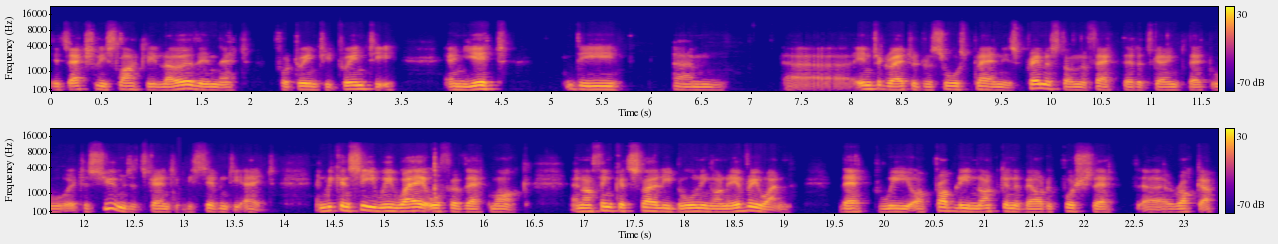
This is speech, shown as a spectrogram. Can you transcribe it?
It's actually slightly lower than that for 2020. And yet the um, uh, integrated resource plan is premised on the fact that it's going to, that, or it assumes it's going to be 78. And we can see we're way off of that mark. And I think it's slowly dawning on everyone that we are probably not going to be able to push that uh, rock up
